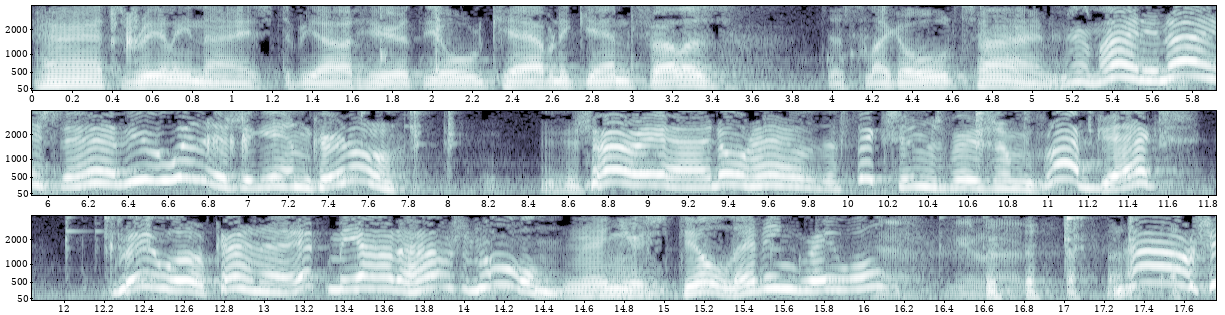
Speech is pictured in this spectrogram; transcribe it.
That's really nice to be out here at the old cabin again, fellas. Just like old times. Mighty nice to have you with us again, Colonel. Uh, Sorry I don't have the fixings for some flapjacks. Grey Wolf kind of ate me out of house and home. and you're still living, Grey Wolf? Now, see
